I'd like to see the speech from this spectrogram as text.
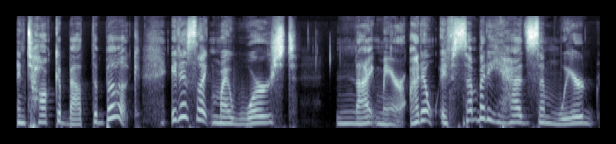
and talk about the book. It is like my worst nightmare. I don't, if somebody had some weird,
